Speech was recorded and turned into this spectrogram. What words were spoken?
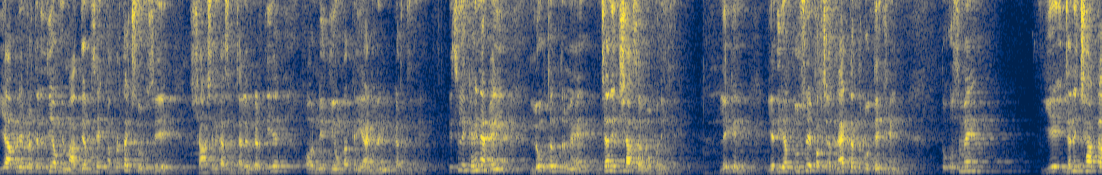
या अपने प्रतिनिधियों के माध्यम से अप्रत्यक्ष रूप से शासन का संचालन करती है और नीतियों का क्रियान्वयन करती है। इसलिए कहीं ना कहीं लोकतंत्र में जन इच्छा सर्वोपरि है। लेकिन यदि हम दूसरे पक्ष अधिनायक तंत्र को देखें तो उसमें ये जनिच्छा का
